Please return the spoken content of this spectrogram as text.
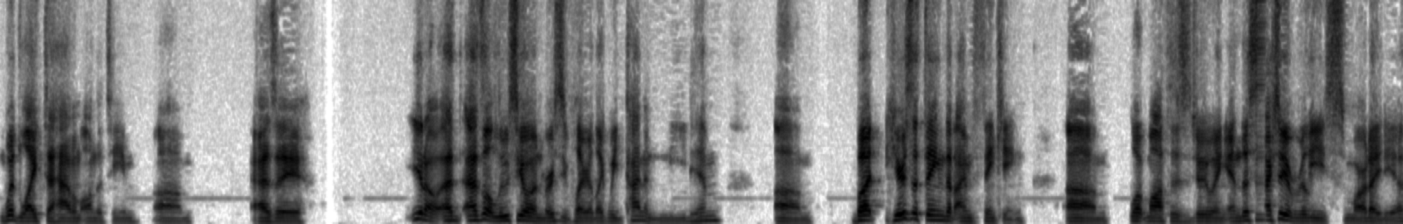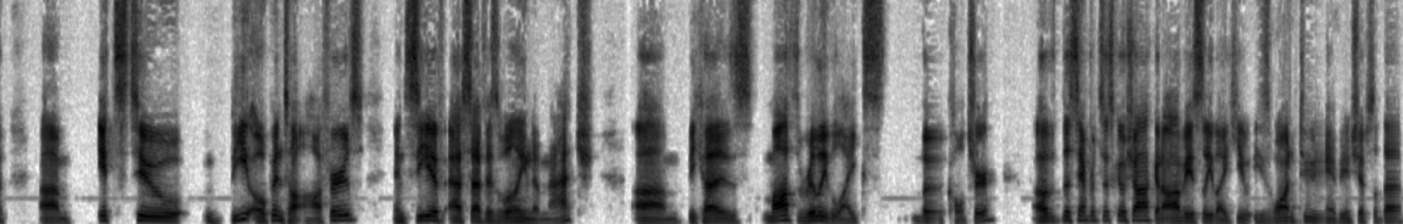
would like to have him on the team, um, as a you know, as, a Lucio and Mercy player, like we kind of need him. Um, but here's the thing that I'm thinking, um, what Moth is doing, and this is actually a really smart idea. Um, it's to be open to offers and see if SF is willing to match. Um, because Moth really likes the culture of the San Francisco Shock, and obviously, like he he's won two championships with them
